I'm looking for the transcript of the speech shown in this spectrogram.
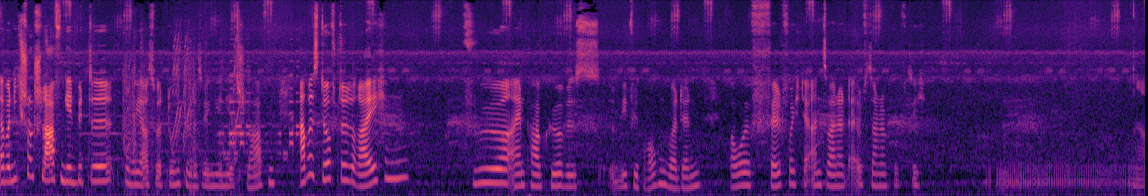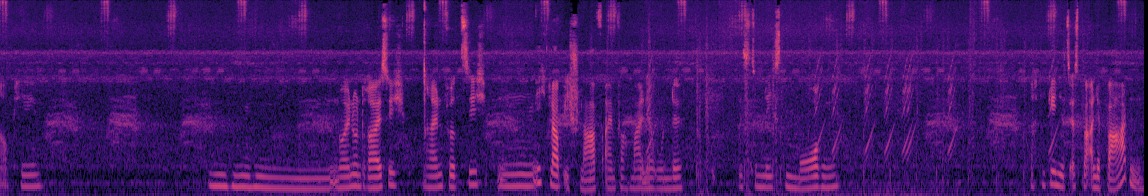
Aber nicht schon schlafen gehen, bitte. Oh ja, es wird dunkel, deswegen gehen die jetzt schlafen. Aber es dürfte reichen für ein paar Kürbis. Wie viel brauchen wir denn? Baue Feldfrüchte an, 211, 250. Ja, okay. 39, 41. Ich glaube, ich schlafe einfach mal eine Runde. Bis zum nächsten Morgen. Ach, die gehen jetzt erstmal alle baden.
